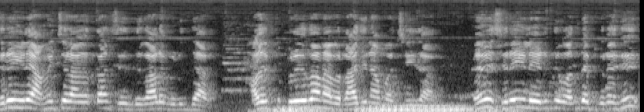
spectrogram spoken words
சிறையிலே அமைச்சராகத்தான் சிறிது காலம் இருந்தார். அதற்கு பிறகுதான் அவர் ராஜினாமா செய்தார். எனவே சிறையில் இருந்து வந்த பிறகு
